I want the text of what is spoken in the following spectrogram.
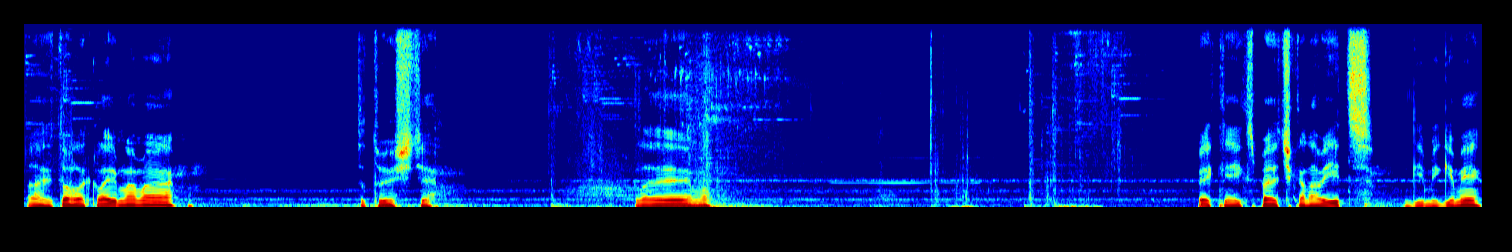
Tady tohle claimneme. Co tu ještě? Claim. Pěkně XPčka navíc. Gimme, gimme.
